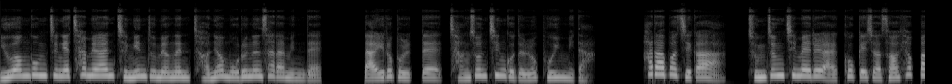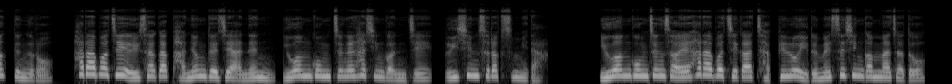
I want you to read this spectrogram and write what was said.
유언공증에 참여한 증인 두 명은 전혀 모르는 사람인데 나이로 볼 때 장손 친구들로 보입니다. 할아버지가 중증 치매를 앓고 계셔서 협박 등으로 할아버지 의사가 반영되지 않은 유언공증을 하신 건지 의심스럽습니다. 유언공증서에 할아버지가 자필로 이름을 쓰신 것마저도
